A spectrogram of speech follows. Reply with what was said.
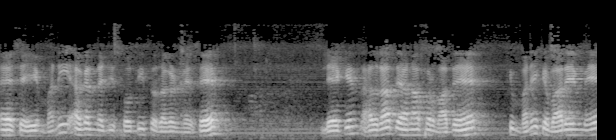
ایسے ہی منی اگر نجیس ہوتی تو رگڑنے سے۔ لیکن حضرات انا فرماتے ہیں کہ منی کے بارے میں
